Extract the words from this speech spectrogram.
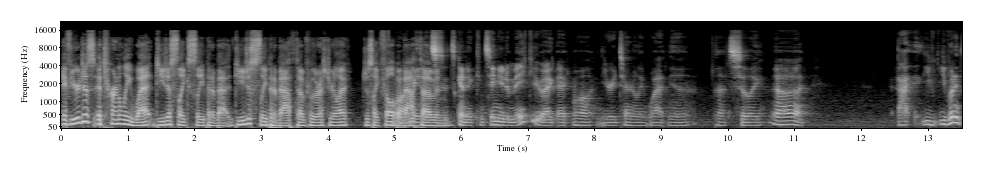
If you're just eternally wet, do you just like sleep in a bath? Do you just sleep in a bathtub for the rest of your life? Just like fill up Well, a I mean, bathtub it's, and it's going to continue to make you. I, I, well, you're eternally wet. Yeah, that's silly. Uh, you, you wouldn't.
